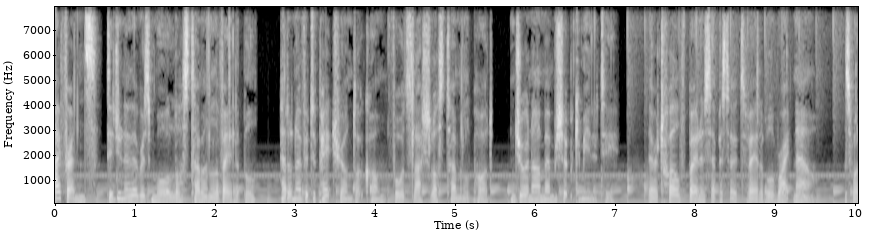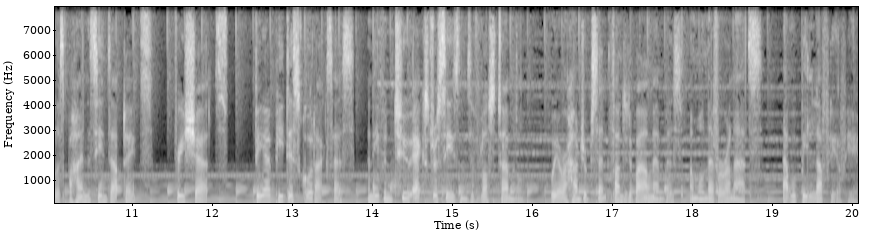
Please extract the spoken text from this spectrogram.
Hi, friends. Did you know there is more Lost Terminal available? Head on over to patreon.com forward slash Lost Terminal Pod and join our membership community. There are 12 bonus episodes available right now, as well as behind the scenes updates, free shirts, VIP Discord access, and even two extra seasons of Lost Terminal. We are 100% funded by our members and will never run ads. That would be lovely of you.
